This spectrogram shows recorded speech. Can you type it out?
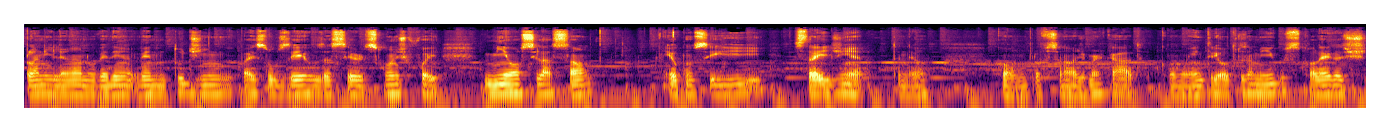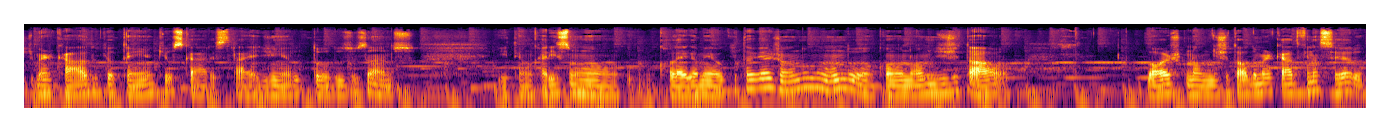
planilhando, vendo, vendo tudinho, quais os erros, acertos, onde foi minha oscilação, eu consegui extrair dinheiro, entendeu? Como profissional de mercado como entre outros amigos, colegas de mercado que eu tenho, que os caras traem dinheiro todos os anos. E tem um caríssimo colega meu que está viajando o mundo com o nome digital. Lógico, nome digital do mercado financeiro.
